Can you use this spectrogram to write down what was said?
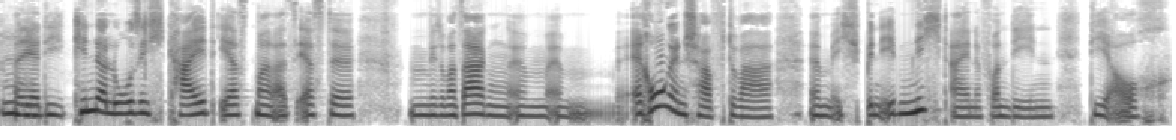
Mhm. Weil ja die Kinderlosigkeit erstmal als erste, hm, wie soll man sagen, ähm, ähm, Errungenschaft war. Ähm, ich bin eben nicht eine von denen, die auch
